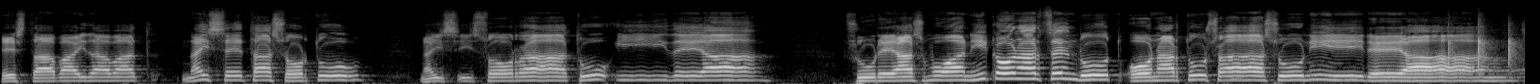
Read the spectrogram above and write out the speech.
Ez da bat naiz eta sortu, naiz izorratu idea. Zure asmoan ikon hartzen dut, onartu zasun idea.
